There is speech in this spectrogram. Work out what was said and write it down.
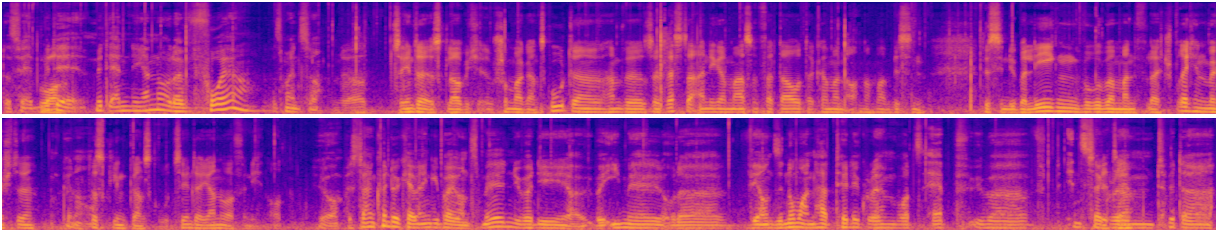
Das wäre. Mitte, Mitte, Ende Januar oder vorher? Was meinst du? Ja, 10. ist, glaube ich, schon mal ganz gut. Da haben wir Silvester einigermaßen verdaut. Da kann man auch noch mal ein bisschen, bisschen überlegen, worüber man vielleicht sprechen möchte. Genau. Das klingt ganz gut. 10. Januar finde ich in Ordnung. Ja, bis dahin könnt ihr euch ja irgendwie bei uns melden über die, ja, über E-Mail oder wer unsere Nummern hat, Telegram, WhatsApp, über Instagram, Twitter.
